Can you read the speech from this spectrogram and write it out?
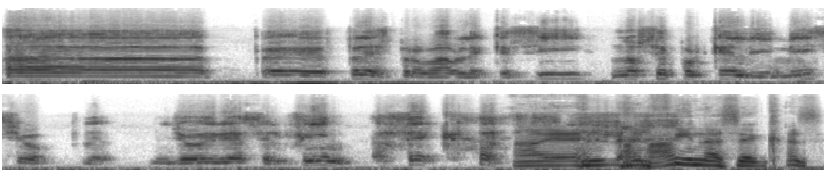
Ah, eh, es probable que sí. No sé por qué el inicio. Yo diría es el fin, a secas. Ah, el, fin a secas.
